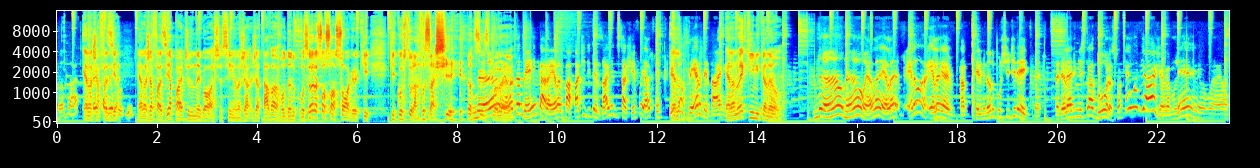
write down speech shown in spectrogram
vamos lá. Ela já fazia, ela já fazia parte do negócio, assim, ela já, já tava rodando com você, ou era só sua sogra que, que costurava o sachê? Não, ela também, cara, ela, a parte de design do sachê foi ela que fez. Ela, eu zero design. Ela não é química, não. Não, não, ela, ela, ela, ela é, tá terminando o curso de Direito, né? Mas ela é administradora, só que é uma viagem, a mulher é uma, é uma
